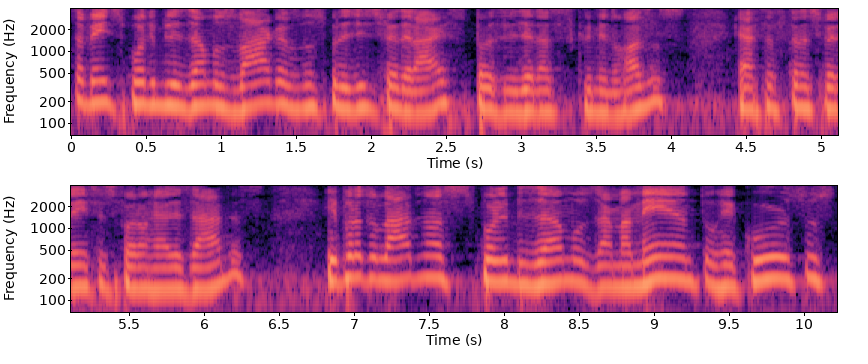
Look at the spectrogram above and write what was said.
também disponibilizamos vagas nos presídios federais para as lideranças criminosas. Essas transferências foram realizadas. E, por outro lado, nós disponibilizamos armamento, recursos,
